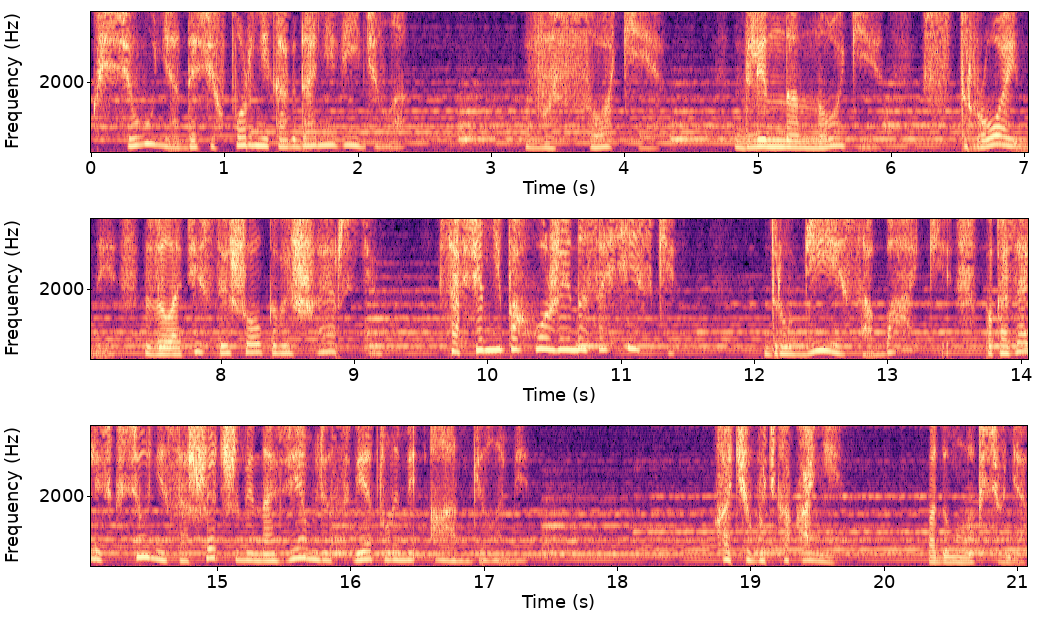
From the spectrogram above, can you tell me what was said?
Ксюня до сих пор никогда не видела. Высокие, длинноногие, стройные, золотистой шелковой шерстью, совсем не похожие на сосиски. Другие собаки показались Ксюне сошедшими на землю светлыми ангелами. «Хочу быть как они», — подумала Ксюня.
